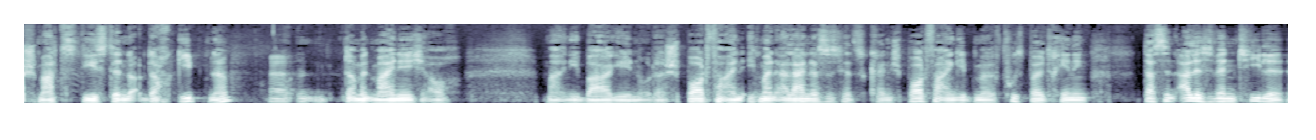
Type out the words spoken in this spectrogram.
Schmatz, die es denn doch gibt, ne? Und Damit meine ich auch mal in die Bar gehen oder Sportverein. Ich meine, allein, dass es jetzt keinen Sportverein gibt, mehr Fußballtraining, das sind alles Ventile.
